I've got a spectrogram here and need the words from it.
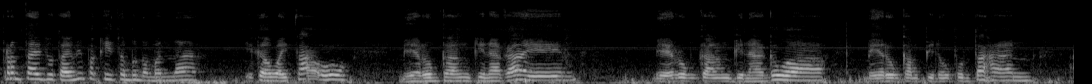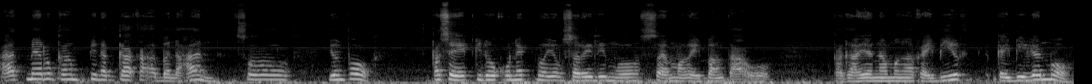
From time to time, ipakita mo naman na ikaw ay tao, meron kang kinakain, meron kang ginagawa, meron kang pinupuntahan, at meron kang pinagkakaabalahan. So, yun po. Kasi kinoconnect mo yung sarili mo sa mga ibang tao. Kagaya ng mga kaibig, kaibigan mo,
